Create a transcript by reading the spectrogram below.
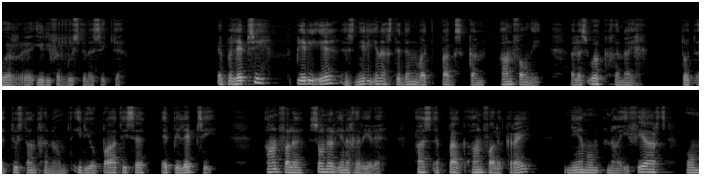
oor uh, hierdie verwoestende siekte. Epilepsie, PDE, is nie die enigste ding wat pugs kan aanval nie. Hulle is ook geneig tot een toestand genaamd idiopathische epilepsie. Aanvalle sonder enige rede. As een pug aanvalle kry, neem om na die veearts om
